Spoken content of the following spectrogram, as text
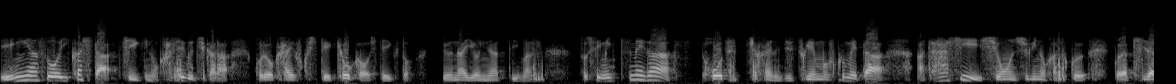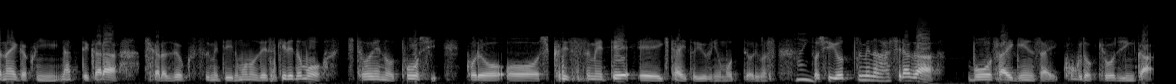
円安を生かした地域の稼ぐ力これを回復して強化をしていくという内容になっていますそして3つ目が法治社会の実現も含めた新しい資本主義の加速、これは岸田内閣になってから力強く進めているものですけれども、人への投資、これをしっかり進めていきたいというふうに思っております。はい、そして4つ目の柱が防災・減災、国土強靭化、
